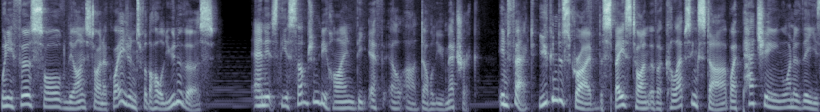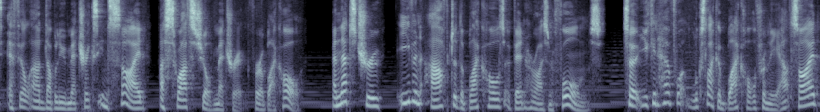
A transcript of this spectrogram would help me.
when he first solved the Einstein equations for the whole universe, and it's the assumption behind the FLRW metric. In fact, you can describe the spacetime of a collapsing star by patching one of these FLRW metrics inside a Schwarzschild metric for a black hole. And that's true even after the black hole's event horizon forms. So you can have what looks like a black hole from the outside,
